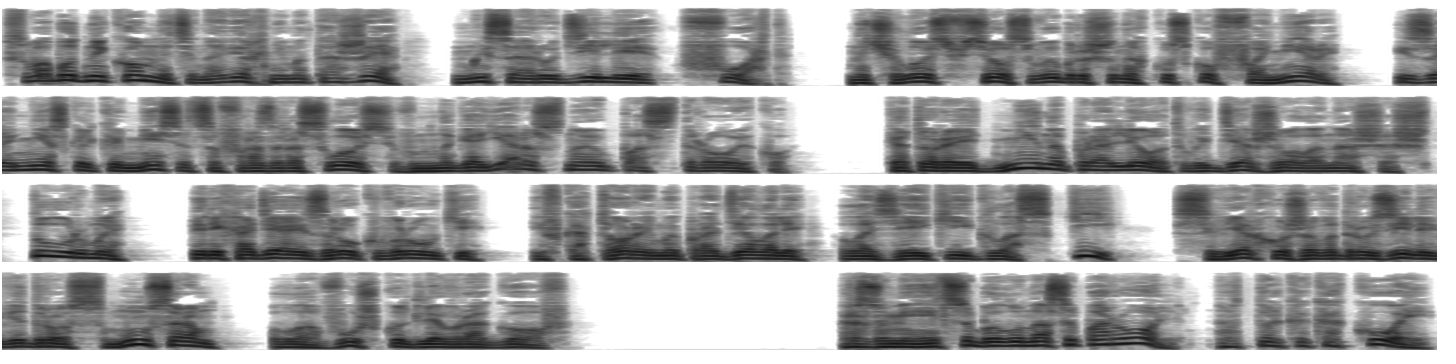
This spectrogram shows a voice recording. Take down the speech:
В свободной комнате на верхнем этаже мы соорудили форт. Началось все с выброшенных кусков фанеры и за несколько месяцев разрослось в многоярусную постройку, которая дни напролет выдерживала наши штурмы, переходя из рук в руки, и в которой мы проделали лазейки и глазки, сверху же водрузили ведро с мусором, ловушку для врагов. Разумеется, был у нас и пароль, но только какой?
